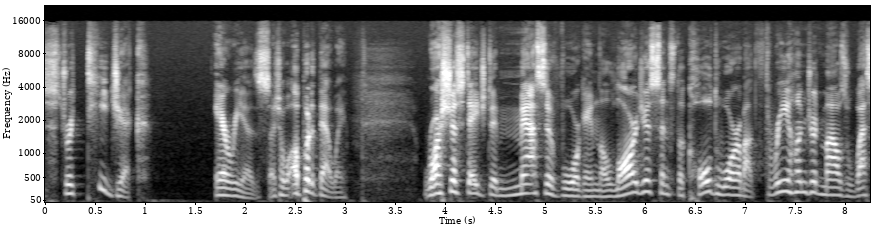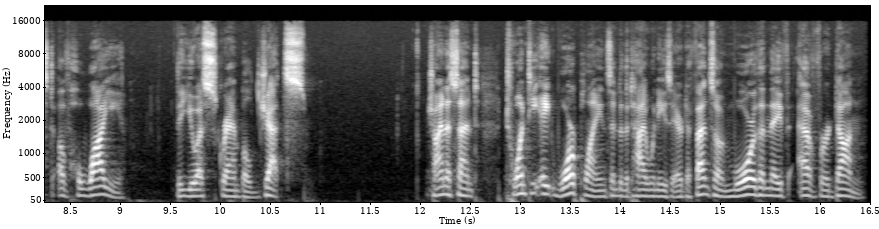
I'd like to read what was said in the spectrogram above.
strategic areas. I'll put it that way. Russia staged a massive war game, the largest since the Cold War, about 300 miles west of Hawaii. The U.S. scrambled jets. China sent 28 warplanes into the Taiwanese air defense zone, more than they've ever done.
